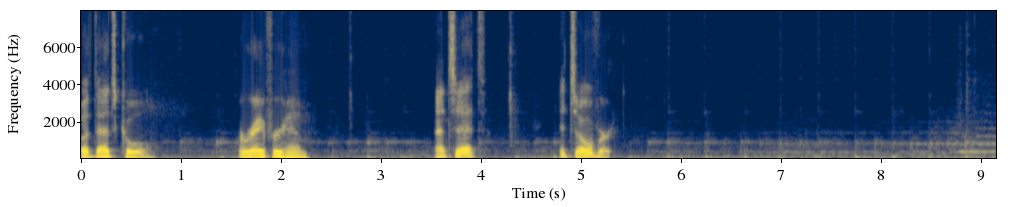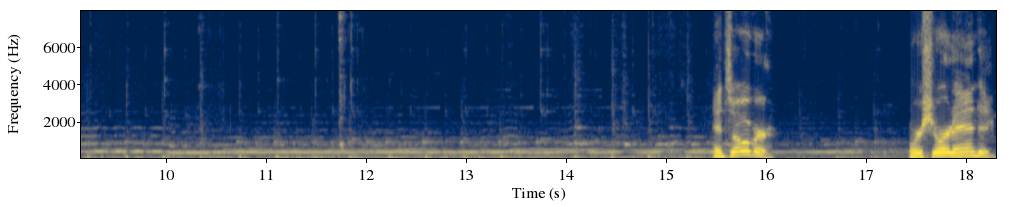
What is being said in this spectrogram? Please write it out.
but that's cool. Hooray for him. That's it. It's over. It's over. We're short-handed.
